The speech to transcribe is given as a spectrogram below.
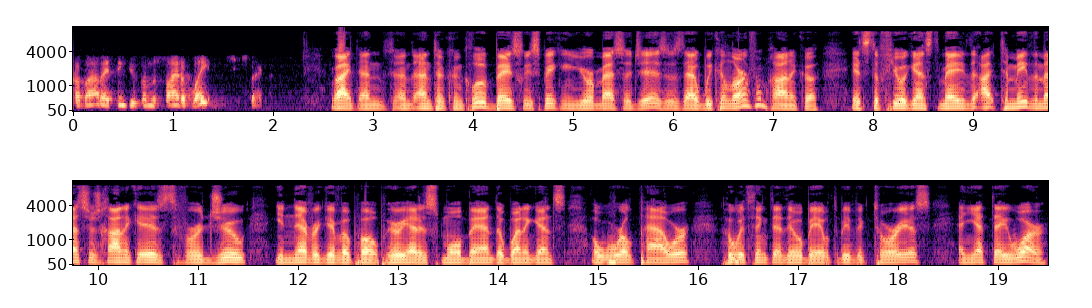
Chabad, I think, is on the side of light in this respect. Right, and, and and to conclude, basically speaking, your message is is that we can learn from Hanukkah. It's the few against many. To me, the message of Hanukkah is for a Jew, you never give up hope. Here he had a small band that went against a world power. Who would think that they would be able to be victorious? And yet they were.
